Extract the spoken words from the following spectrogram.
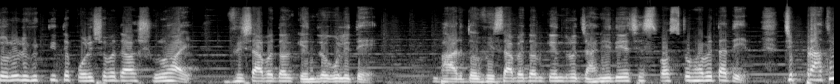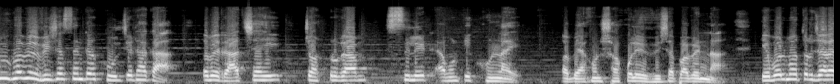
জরুরি ভিত্তিতে পরিষেবা দেওয়া শুরু হয় ভিসা আবেদন কেন্দ্রগুলিতে। ভারতীয় ভিসা আবেদন কেন্দ্র জানিয়ে দিয়েছে স্পষ্টভাবে তাদের যে প্রাথমিকভাবে ভিসা সেন্টার খুলছে ঢাকা তবে রাজশাহী, চট্টগ্রাম, সিলেট এমনকি খুলনায়। তবে এখন সকলে ভিসা পাবেন না। কেবলমাত্র যারা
